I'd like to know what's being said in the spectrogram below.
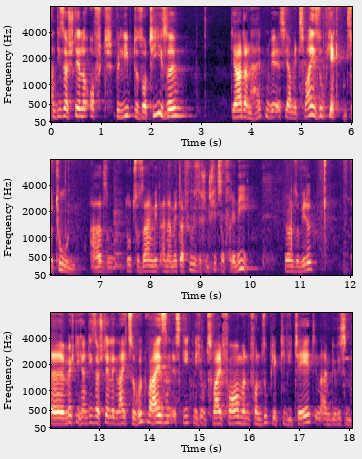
an dieser Stelle oft beliebte Sortise, ja, dann hätten wir es ja mit zwei Subjekten zu tun, also sozusagen mit einer metaphysischen Schizophrenie, wenn man so will. äh, möchte ich an dieser Stelle gleich zurückweisen. Es geht nicht um zwei Formen von Subjektivität in einem gewissen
